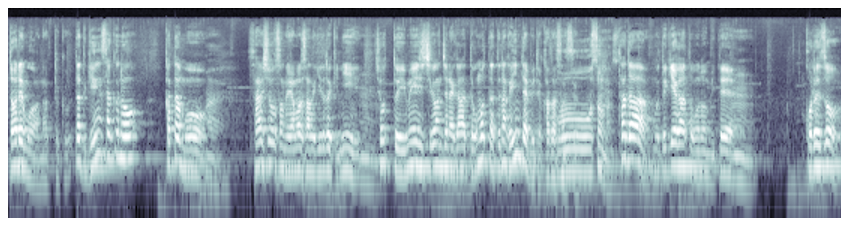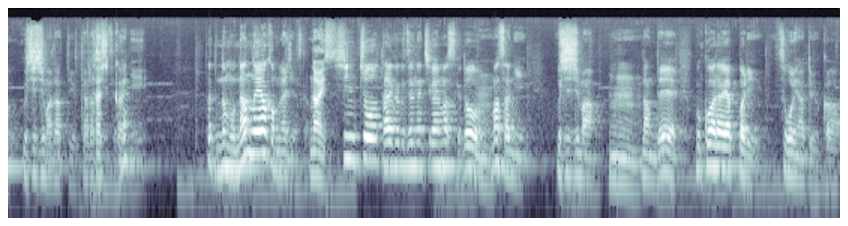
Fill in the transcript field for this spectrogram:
誰もが納得。だって原作の方も、いはい。最初その山田さんが聞いた時に、ちょっとイメージ違うんじゃないかなって思ったってなんかインタビューで語ってたんですよ。ただもう出来上がったものを見て、ん。これぞ牛島だって言ったらしいですよね。だってもう何の違和感もないじゃないですか。身長体格全然違いますけど、まさに牛島うん。なんで僕はあれはやっぱりすごいなというか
